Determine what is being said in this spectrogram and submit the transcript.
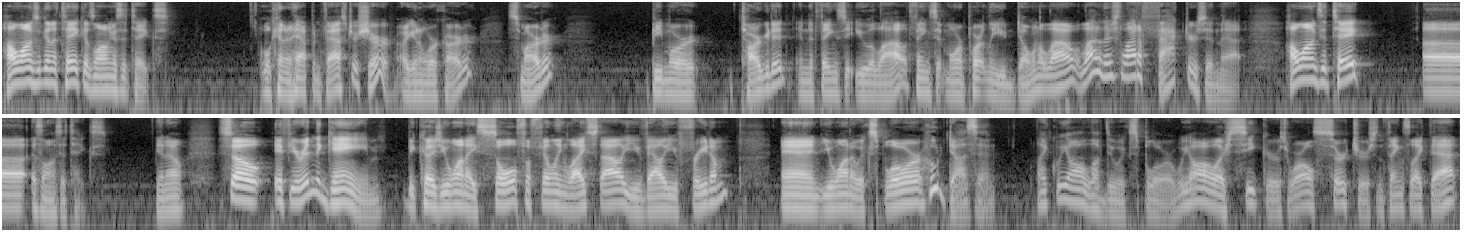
How long is it going to take? As long as it takes. Well, can it happen faster? Sure. Are you going to work harder, smarter, be more targeted in the things that you allow, things that more importantly you don't allow? A lot of there's a lot of factors in that. How long does it take? Uh, as long as it takes. You know. So if you're in the game because you want a soul fulfilling lifestyle, you value freedom, and you want to explore, who doesn't? Like we all love to explore. We all are seekers. We're all searchers and things like that.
